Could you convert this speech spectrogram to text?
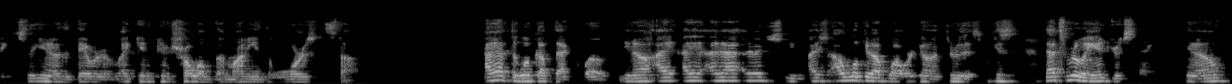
because you know that they were like in control of the money and the wars and stuff. I'd have to look up that quote. You know, I I I, I just I, I'll look it up while we're going through this because that's really interesting. You know,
